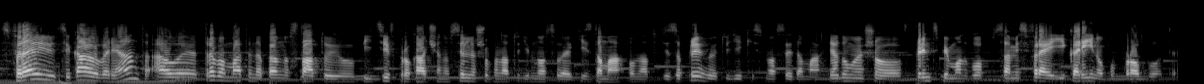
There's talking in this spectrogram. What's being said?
З Фреєю цікавий варіант, але треба мати, напевно, статую бійців прокачану сильно, щоб вона тоді вносила якийсь дамаг. Вона тоді запригує, тоді якийсь вносить дамаг. Я думаю, що в принципі можна було б замість Фреї і Каріну попробувати.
